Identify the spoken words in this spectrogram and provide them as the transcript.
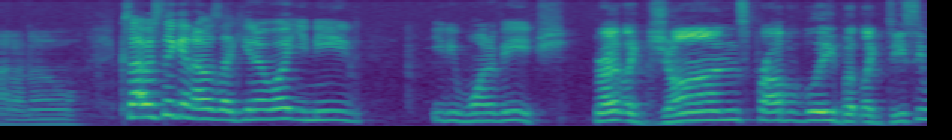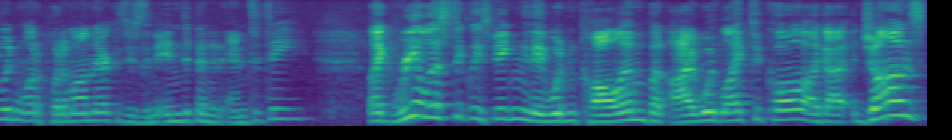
I don't know. Because I was thinking, I was like, you know what? You need you need one of each. Right, like John's probably, but like DC wouldn't want to put him on there because he's an independent entity. Like realistically speaking, they wouldn't call him, but I would like to call. Like I, John's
